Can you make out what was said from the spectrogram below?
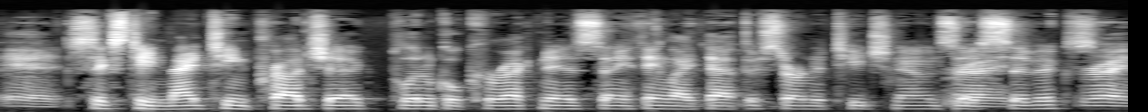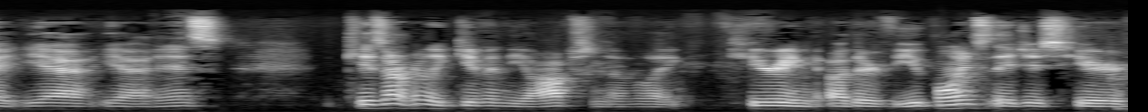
And 1619 project, political correctness, anything like that, they're starting to teach now instead right, of civics. Right, yeah, yeah. And it's kids aren't really given the option of like hearing other viewpoints. They just hear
